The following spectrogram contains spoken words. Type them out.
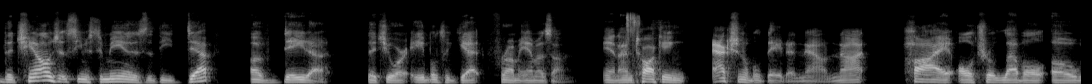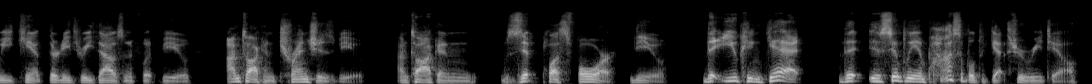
the challenge it seems to me is the depth of data that you are able to get from amazon. And i'm talking actionable data now not high ultra level oh we can't 33000 foot view. I'm talking trenches view. I'm talking zip plus four view that you can get that is simply impossible to get through retail.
